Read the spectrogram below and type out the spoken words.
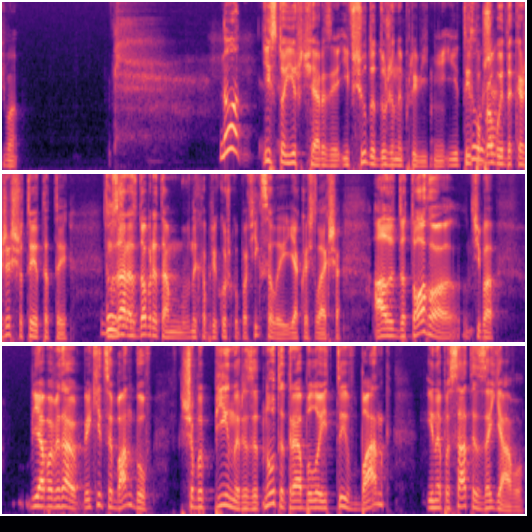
Типа, Ну, і стоїш в черзі, і всюди дуже непривітні. І ти Дуже. попробуй докажи, що ти та ти. Ну, зараз добре, там в них аплікушку пофіксили, і якось легше. Але до того, типа, я пам'ятаю, який це банк був, щоб пін резетнути, треба було йти в банк і написати заяву.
